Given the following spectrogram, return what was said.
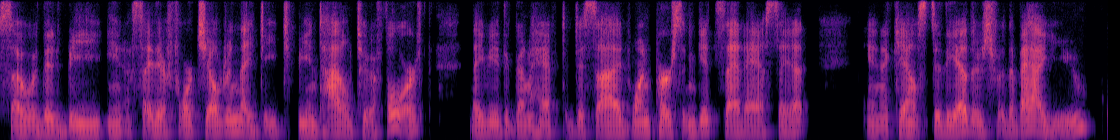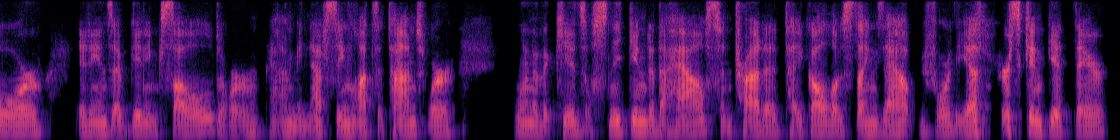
so there'd be, you know, say there are four children, they'd each be entitled to a fourth. They're either going to have to decide one person gets that asset and accounts to the others for the value, or it ends up getting sold. Or, I mean, I've seen lots of times where one of the kids will sneak into the house and try to take all those things out before the others can get there.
